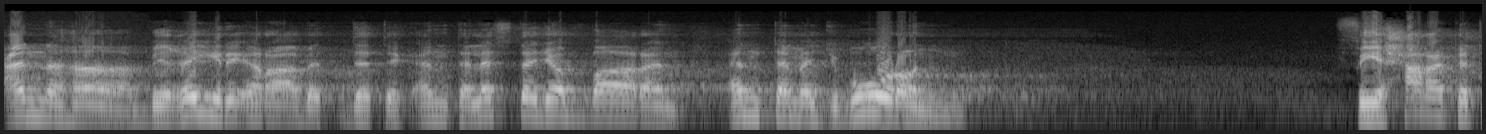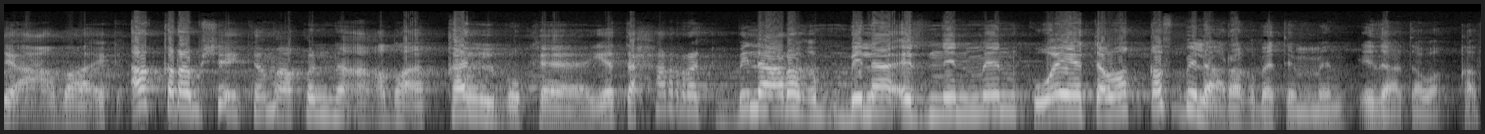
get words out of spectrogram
عنها بغير إرادتك. أنت لست جبارا أنت مجبور. في حركة أعضائك أقرب شيء كما قلنا اعضائك قلبك يتحرك بلا رغب بلا إذن منك ويتوقف بلا رغبة منك إذا توقف.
